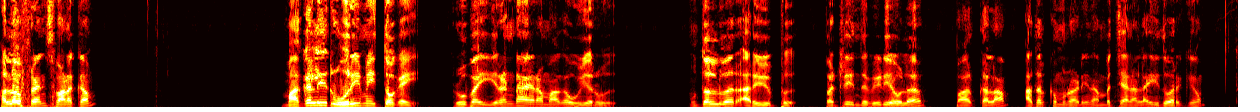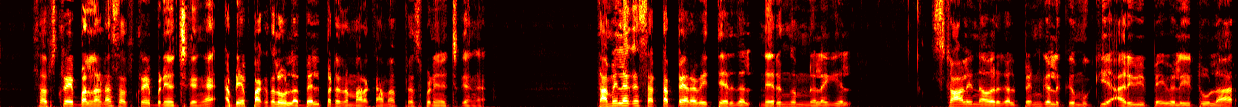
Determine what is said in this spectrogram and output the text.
ஹலோ ஃப்ரெண்ட்ஸ் வணக்கம். மகளிர் உரிமை தொகை ரூபாய் இரண்டாயிரமாக உயர்வு. முதல்வர் அறிவிப்பு பற்றி இந்த வீடியோவில் பார்க்கலாம். அதற்கு முன்னாடி நம்ம சேனலை இது வரைக்கும் சப்ஸ்கிரைப் பண்ணலன்னா சப்ஸ்கிரைப் பண்ணி வச்சுக்கோங்க. அப்படியே பக்கத்தில் உள்ள பெல் பட்டனை மறக்காமல் ப்ரெஸ் பண்ணி வச்சுக்கோங்க. தமிழக சட்டப்பேரவை தேர்தல் நெருங்கும் நிலையில் ஸ்டாலின் அவர்கள் பெண்களுக்கு முக்கிய அறிவிப்பை வெளியிட்டுள்ளார்.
